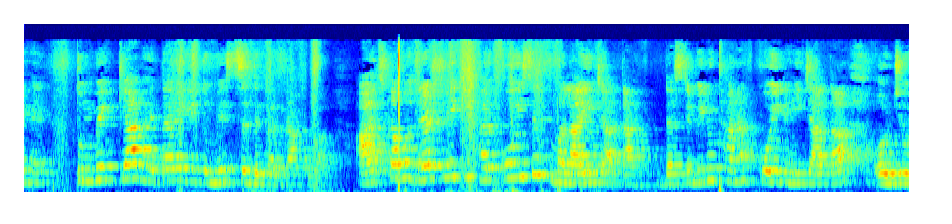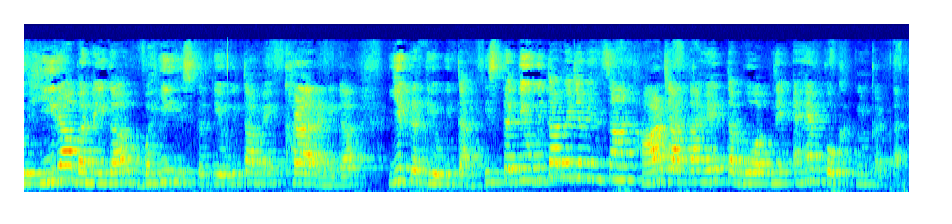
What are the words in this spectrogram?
हैं, तुम में क्या बेहतर है ये तुम्हें सिद्ध करना होगा। आज का वो दृश्य है कि हर कोई सिर्फ़ मलाई चाहता है। डस्टबिन उठाना कोई नहीं चाहता और जो हीरा बनेगा वही इस प्रतियोगिता में खड़ा रहेगा। ये प्रतियोगिता है। इस प्रतियोगिता में जब इंसान हार जाता है, तब वो अपने अहम को खत्म करता है।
